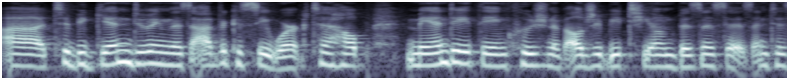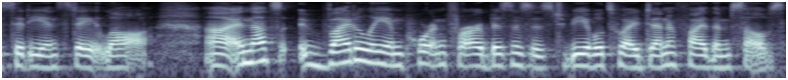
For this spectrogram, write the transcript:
uh, to begin doing this advocacy work to help mandate the inclusion of LGBT-owned businesses into city and state law. Uh, and that's vitally important for our businesses to be able to identify themselves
